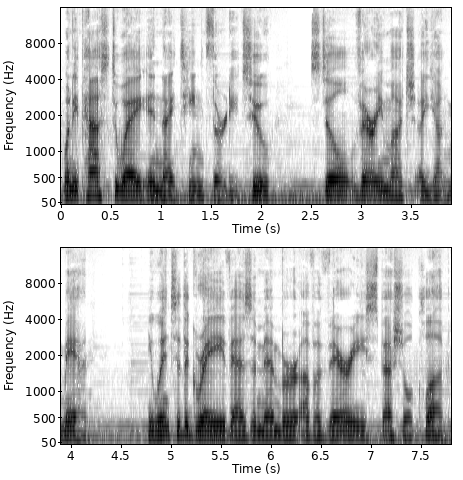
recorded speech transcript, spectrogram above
When he passed away in 1932, still very much a young man, he went to the grave as a member of a very special club.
